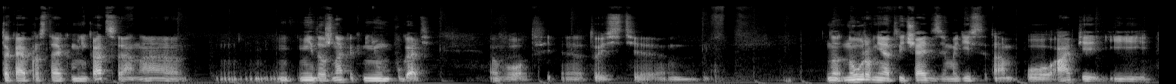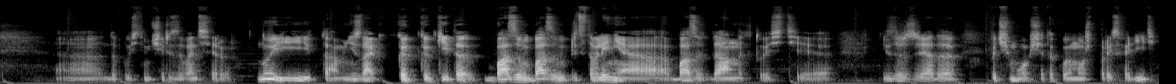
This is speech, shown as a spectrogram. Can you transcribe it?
такая простая коммуникация, она не должна как минимум пугать. Вот. Э, то есть на, на уровне отличать взаимодействие там по API и, допустим, через event-сервер. Ну и там, не знаю, как, какие-то базовые, базовые представления о базах данных, то есть из разряда, почему вообще такое может происходить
